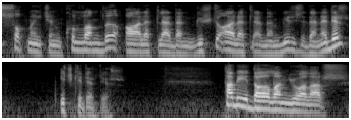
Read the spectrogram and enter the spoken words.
sokmak için kullandığı aletlerden, güçlü aletlerden birisi de nedir? İçkidir diyor. Tabii dağılan yuvalar,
